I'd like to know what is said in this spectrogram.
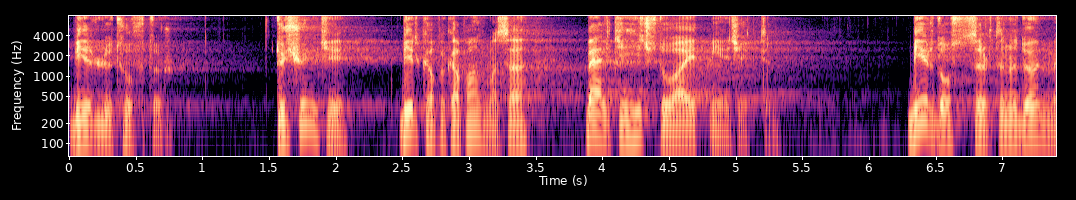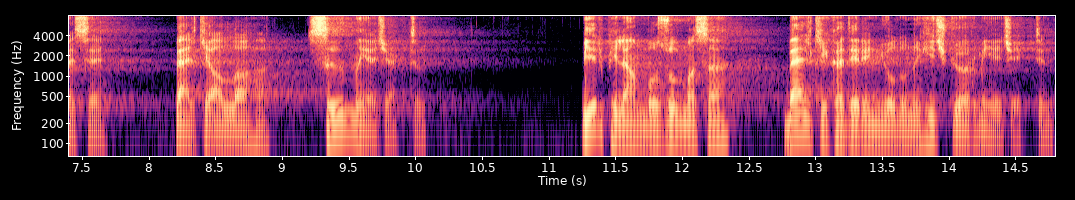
bir lütuftur. Düşün ki bir kapı kapanmasa belki hiç dua etmeyecektin. Bir dost sırtını dönmese belki Allah'a sığınmayacaktın. Bir plan bozulmasa belki kaderin yolunu hiç görmeyecektin.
